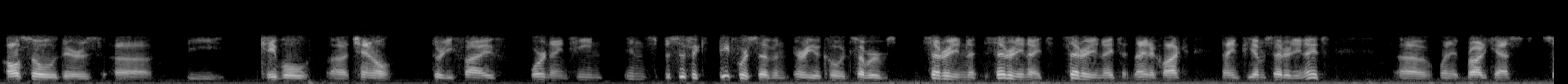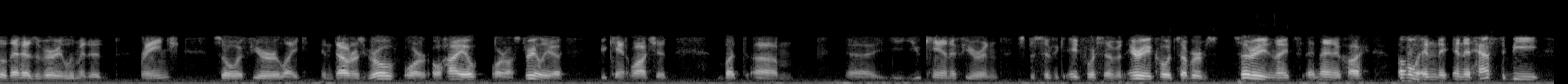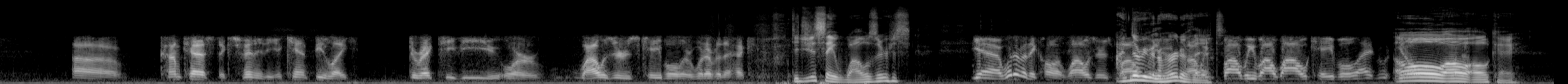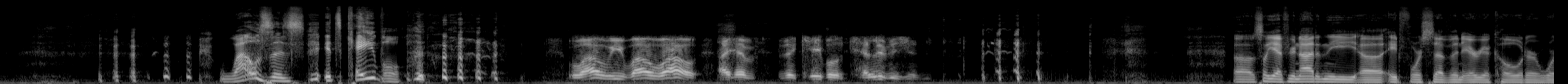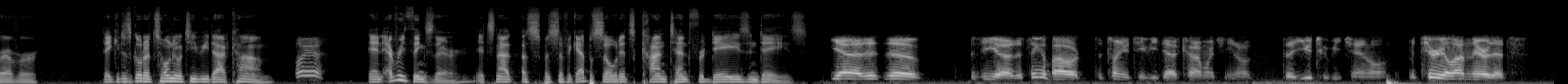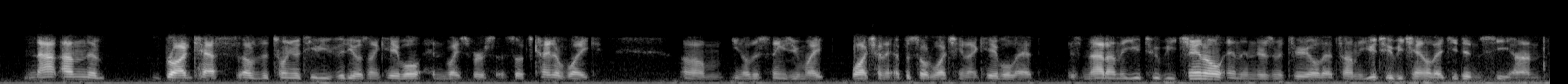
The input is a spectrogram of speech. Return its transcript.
Also, there's uh, the cable uh, channel 35 or 19 in specific 847 area code suburbs. Saturday Saturday nights Saturday nights at nine o'clock, 9 p.m. Saturday nights uh, when it broadcasts. So that has a very limited range. So if you're like in Downers Grove or Ohio or Australia, you can't watch it. But um, uh, you can if you're in specific 847 area code suburbs Saturday nights at nine o'clock. Oh, and and it has to be uh, Comcast Xfinity. It can't be like DirecTV or Wowzers cable or whatever the heck. Did you just say wowzers? Yeah, whatever they call it, Wowzers. I've never even heard of Wowie, that. Wowie, wow, wow, cable. I, you know, Oh, oh, okay. Wowzers, it's cable. Wowie, wow, wow. I have the cable television. Uh, so yeah, if you're not in the uh, 847 area code or wherever, they can just go to toniotv.com Oh yeah. and everything's there. It's not a specific episode; it's content for days and days. Yeah, the the the, uh, the thing about the TonioTV.com, which you know the YouTube channel, material on there that's not on the broadcasts of the Tonio TV videos on cable, and vice versa. So it's kind of like, um, you know, there's things you might watch on an episode watching on cable that is not on the YouTube channel, and then there's material that's on the YouTube channel that you didn't see on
